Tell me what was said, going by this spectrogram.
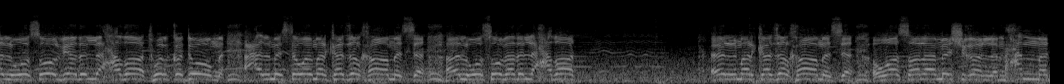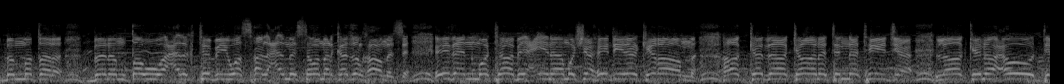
الوصول في هذه اللحظات والقدوم على المستوى المركز الخامس. الوصول في هذه اللحظات. المركز الخامس. وصل مشغل محمد بن مطر بن مطوع الكتبي وصل على مستوى المركز الخامس. اذا متابعينا مشاهدينا الكرام هكذا كانت النتيجة. لكن أعود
